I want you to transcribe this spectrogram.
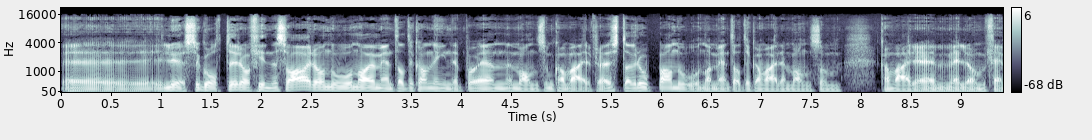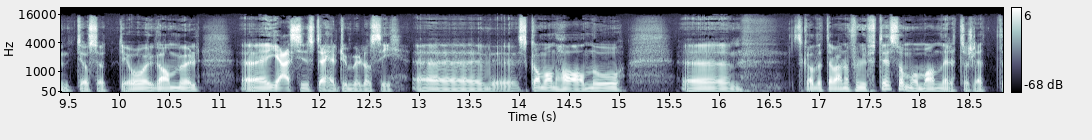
løse gåter og finne svar, og noen har jo ment at det kan ligne på en mann som kan være fra Øst-Europa, noen har ment at det kan være en mann som kan være mellom 50 og 70 år gammel. Eh, jeg syns det er helt umulig å si. Eh, skal man ha noe Skal dette være noe fornuftig, så må man rett og slett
